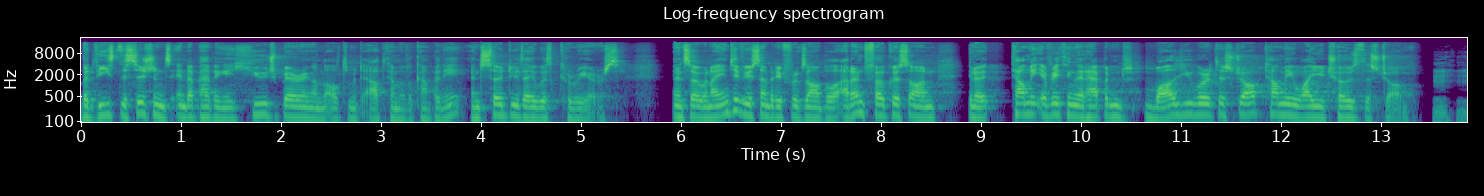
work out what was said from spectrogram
But these decisions end up having a huge bearing on the ultimate outcome of a company, and so do they with careers. And so when I interview somebody, for example, I don't focus on, you know, tell me everything that happened while you were at this job. Tell me why you chose this job. Mm-hmm.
